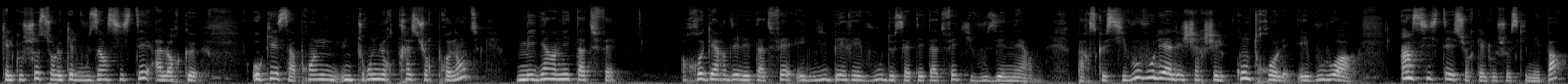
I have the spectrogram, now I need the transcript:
quelque chose sur lequel vous insistez alors que, ok, ça prend une, tournure très surprenante, mais il y a un état de fait. Regardez l'état de fait et libérez-vous de cet état de fait qui vous énerve. Parce que si vous voulez aller chercher le contrôle et vouloir insister sur quelque chose qui n'est pas,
